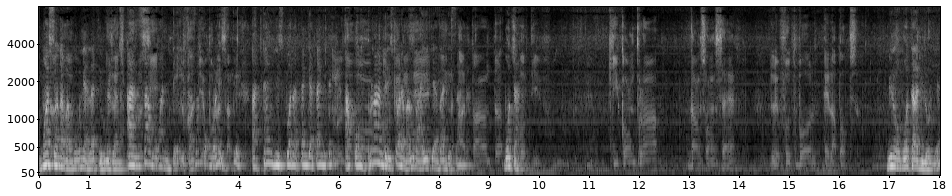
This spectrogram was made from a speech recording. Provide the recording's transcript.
mwasi wana bamoni alati rouge wana aza rwandaise aza congolaise te atangi histoire atangi atangi te acomprendre histoire ya baluba ayeki aza descendant botala Dans son sein le football et la boxe. Bino bo tala bilongi hein.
